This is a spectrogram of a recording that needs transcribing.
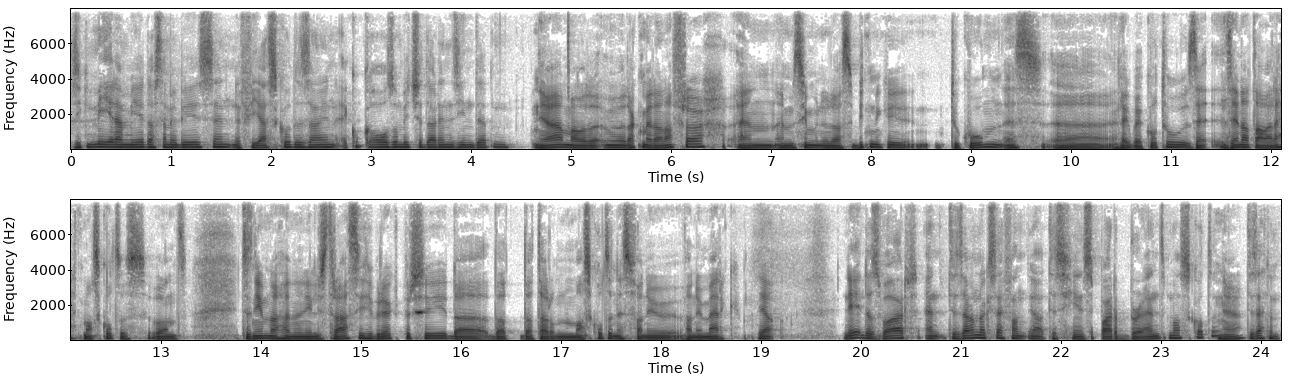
Zie ik meer en meer dat ze daarmee bezig zijn. Een fiasco design, ik ook al zo'n beetje daarin zien dippen. Ja, maar wat, wat ik me dan afvraag, en, en misschien moeten we bieden een keer toekomen, is, eh, gelijk bij Koto, zijn, zijn dat dan wel echt mascottes? Want het is niet omdat je een illustratie gebruikt per se, dat dat, dat daarom de mascotte is van je, van uw merk. Ja. Nee, dat is waar. En het is daarom dat ik zeg van, ja, het is geen Spar brand mascotte. Ja. Het is echt een,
